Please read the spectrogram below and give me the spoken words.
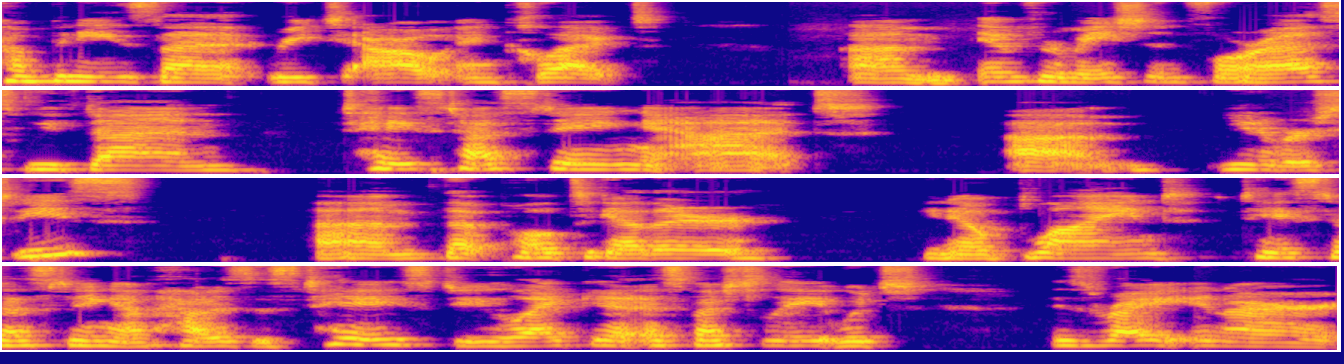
companies that reach out and collect um, information for us. We've done taste testing at um, universities um, that pull together you know, blind taste testing of how does this taste? Do you like it? Especially, which is right in our,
